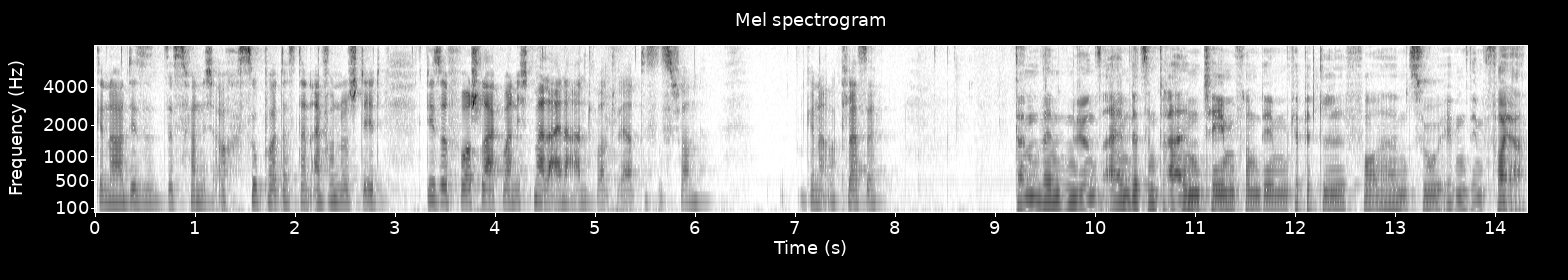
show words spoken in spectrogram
genau, diese, das fand ich auch super, dass dann einfach nur steht, dieser Vorschlag war nicht mal eine Antwort wert. Das ist schon, genau, klasse. Dann wenden wir uns einem der zentralen Themen von dem Kapitel vor, ähm, zu, eben dem Feuer.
